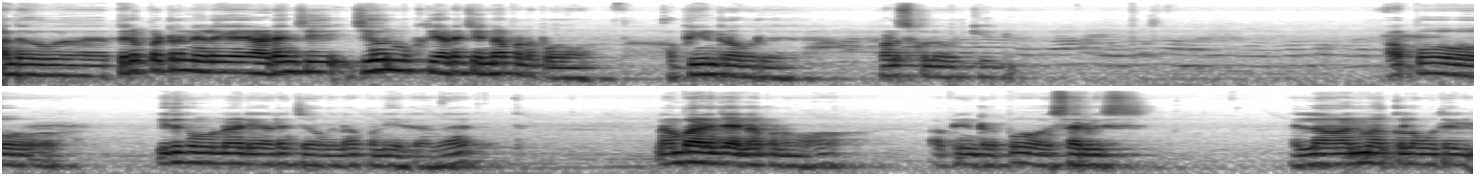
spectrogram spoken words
அந்த பிறப்பற்ற நிலையை அடைஞ்சு ஜீவன் முக்தி அடைஞ்சு என்ன பண்ண போகிறோம் அப்படின்ற ஒரு மனசுக்குள்ள ஒரு கேள்வி. அப்போது இதுக்கு முன்னாடி அடைஞ்சவங்க என்ன பண்ணியிருக்காங்க? நம்ம அடைஞ்சா என்ன பண்ணுவோம்? அப்படின்றப்போ சர்வீஸ் எல்லா ஆன்மாக்களும் உதவி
